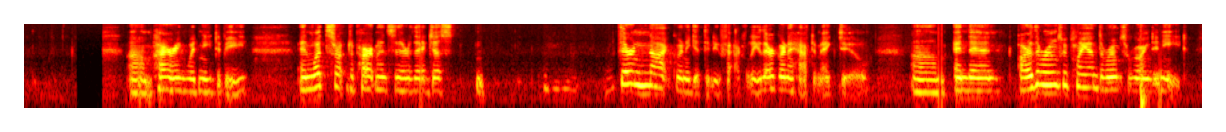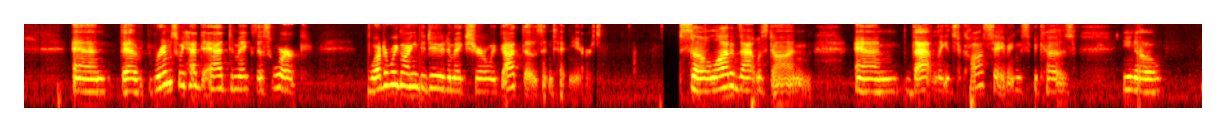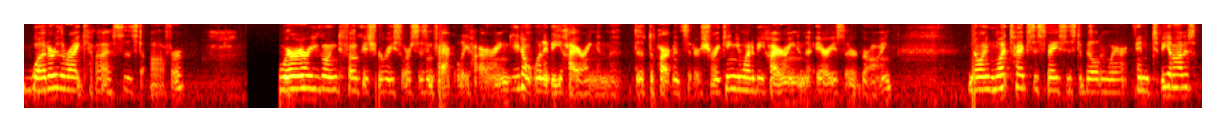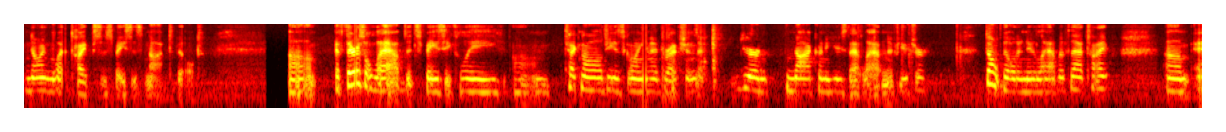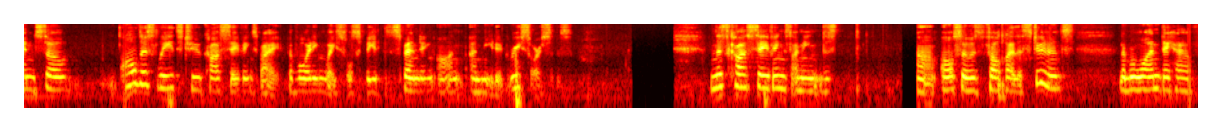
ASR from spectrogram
um, hiring would need to be. And what departments are they just, they're not going to get the new faculty. They're going to have to make do. Um, and then are the rooms we planned the rooms we're going to need? And the rooms we had to add to make this work what are we going to do to make sure we've got those in 10 years? So a lot of that was done and that leads to cost savings because, you know, what are the right classes to offer? Where are you going to focus your resources in faculty hiring? You don't want to be hiring in the, the departments that are shrinking. You want to be hiring in the areas that are growing. Knowing what types of spaces to build and where, and to be honest, knowing what types of spaces not to build. Um, if there's a lab that's basically um, technology is going in a direction that you're not going to use that lab in the future, don't build a new lab of that type. Um, and so all this leads to cost savings by avoiding wasteful spending on unneeded resources. And this cost savings, I mean, this uh, also is felt by the students. Number one, they have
